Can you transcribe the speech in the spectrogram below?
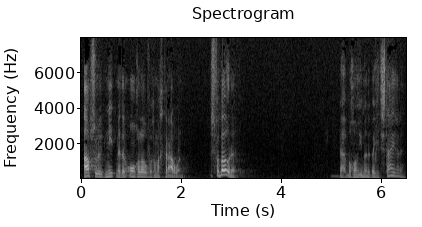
absoluut niet met een ongelovige mag trouwen. Dat is verboden. Ja, begon iemand een beetje te stijgeren.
